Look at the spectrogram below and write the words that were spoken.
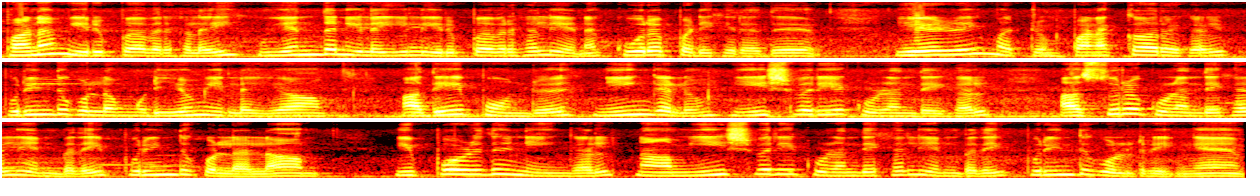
பணம் இருப்பவர்களை உயர்ந்த நிலையில் இருப்பவர்கள் என கூறப்படுகிறது. ஏழை மற்றும் பணக்காரர்கள் புரிந்து கொள்ள முடியும் இல்லையா? அதே போன்று நீங்களும் ஈஸ்வரிய குழந்தைகள் அசுர குழந்தைகள் என்பதை புரிந்து கொள்ளலாம். இப்பொழுது நீங்கள் நாம் ஈஸ்வரிய குழந்தைகள் என்பதை புரிந்து கொள்றீங்க.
